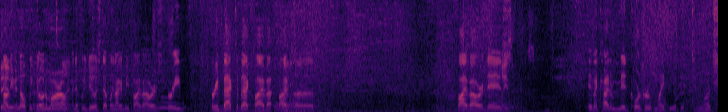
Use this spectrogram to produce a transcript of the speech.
I don't even know if we go tomorrow, and if we do, it's definitely not gonna be five hours. Three, three back-to-back five at five uh five-hour days Lasers. in a kind of mid-core group might be a bit too much.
